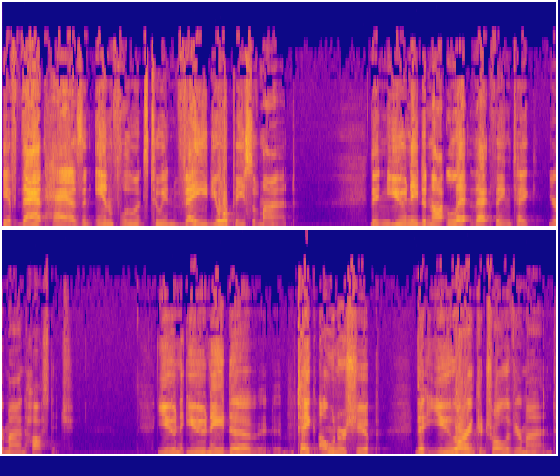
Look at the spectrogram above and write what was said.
if that has an influence to invade your peace of mind, then you need to not let that thing take your mind hostage. You, you need to take ownership that you are in control of your mind,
